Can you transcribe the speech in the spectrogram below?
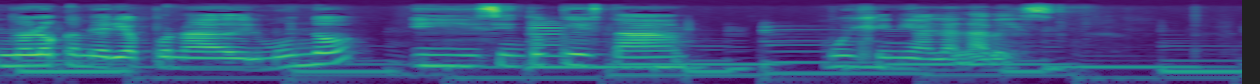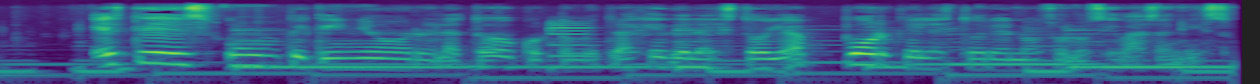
no lo cambiaría por nada del mundo y siento que está muy genial a la vez. Este es un pequeño relato o cortometraje de la historia porque la historia no solo se basa en eso.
